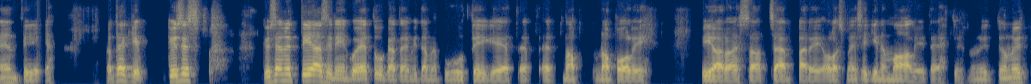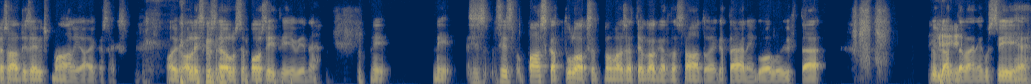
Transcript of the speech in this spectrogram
en tiedä. Jotenkin, kyllä, siis, kyllä se nyt tiesi niin kuin etukäteen, mitä me puhuttiinkin, että, että, että Napoli vieraissa tsemppäri, ollaanko me ikinä maalia tehty. No nyt, no nyt me saatiin se yksi maali aikaiseksi. Olisiko se ollut se positiivinen? Niin, niin siis, siis paskat tulokset me ollaan sieltä joka kerta saatu, eikä tämä niinku ollut yhtään yllättävää niinku siihen.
